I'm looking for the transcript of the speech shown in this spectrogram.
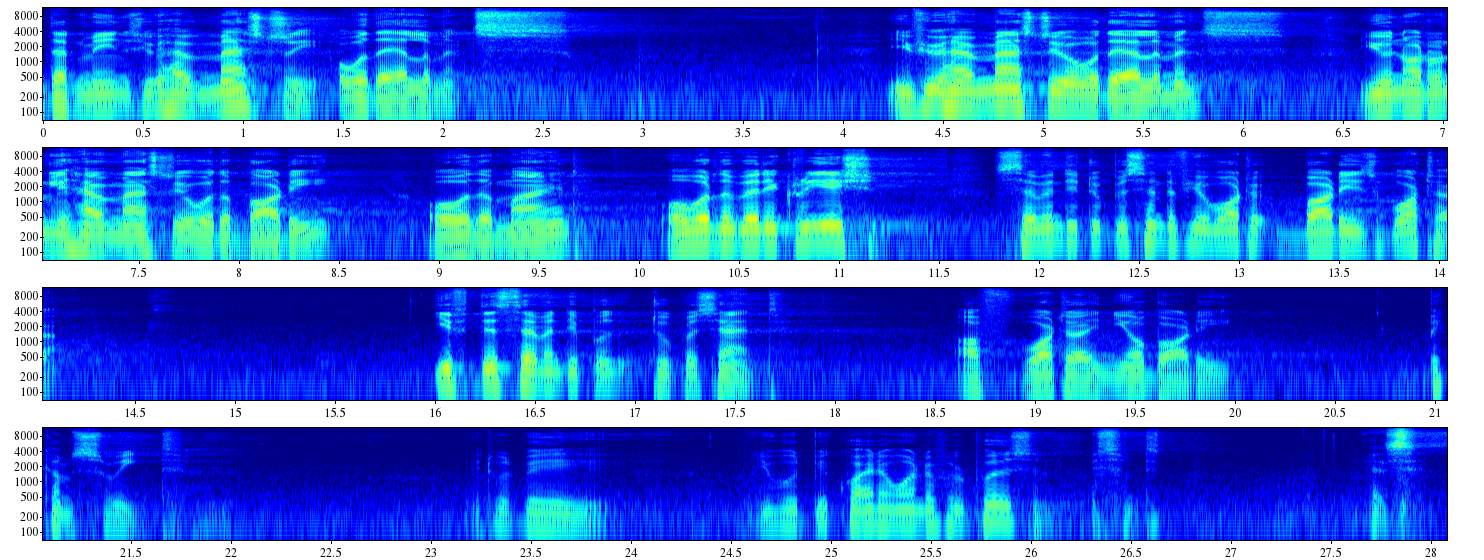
That means you have mastery over the elements. If you have mastery over the elements, you not only have mastery over the body, over the mind, over the very creation. Seventy-two percent of your water, body is water. If this seventy-two percent of water in your body becomes sweet, it would be… you would be quite a wonderful person, isn't it? Yes.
